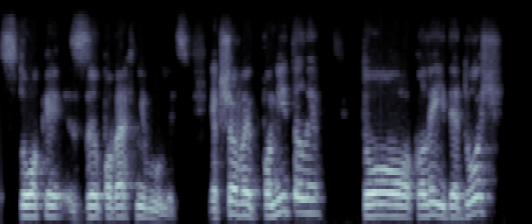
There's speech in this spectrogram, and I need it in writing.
стоки з поверхні вулиць. Якщо ви помітили, то коли йде дощ,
